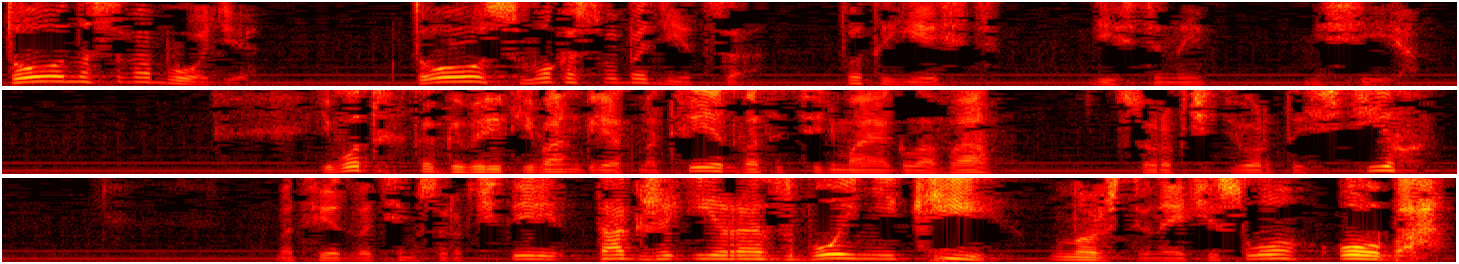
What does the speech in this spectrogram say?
Кто на свободе, кто смог освободиться, тот и есть истинный Мессия. И вот, как говорит Евангелие от Матфея, 27 глава, 44 стих, Матфея 27, 44, также и разбойники, множественное число, оба –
